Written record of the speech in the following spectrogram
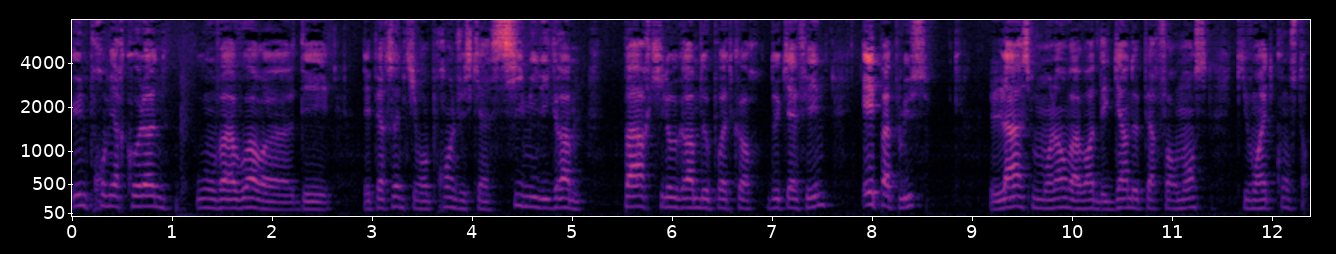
une première colonne où on va avoir euh, des, personnes qui vont prendre jusqu'à 6 mg par kilogramme de poids de corps de caféine et pas plus. Là, à ce moment-là, on va avoir des gains de performance qui vont être constants.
